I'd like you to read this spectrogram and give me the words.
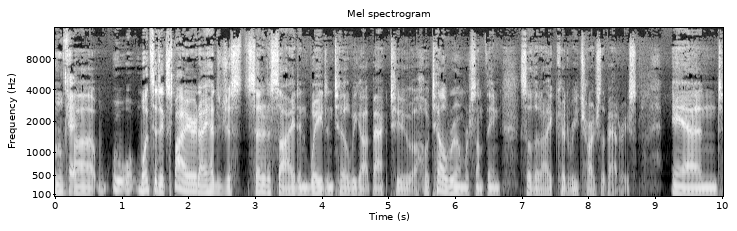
Okay. Uh, w- once it expired, I had to just set it aside and wait until we got back to a hotel room or something so that I could recharge the batteries. And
